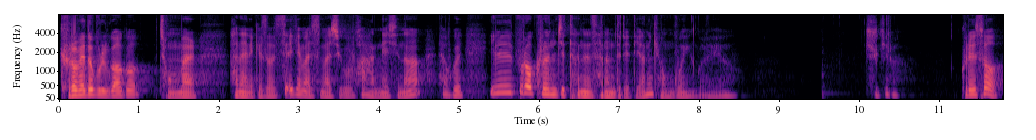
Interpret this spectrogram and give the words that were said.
그럼에도 불구하고 정말 하나님께서 세게 말씀하시고 화 안 내시나 하고 일부러 그런 짓 하는 사람들에 대한 경고인 거예요. 죽이라. 그래서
